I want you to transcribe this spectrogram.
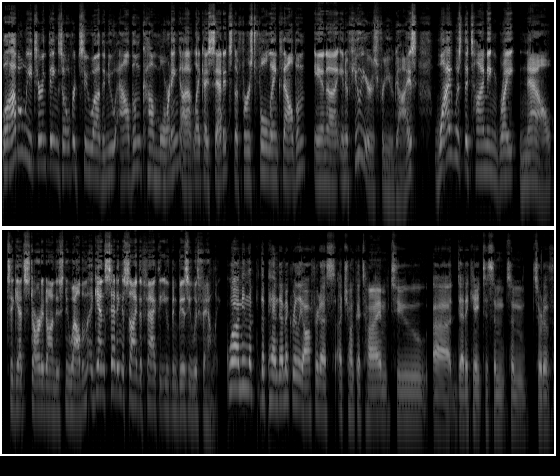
Well, how about we turn things over to uh, the new album, Come Morning? Uh, like I said, it's the first full length album in uh, in a few years for you guys. Why was the timing right now to get started on this new album? Again, setting aside the fact that you've been busy with family. Well, I mean, the the pandemic really offered us a chunk of time to uh, dedicate to some some sort of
